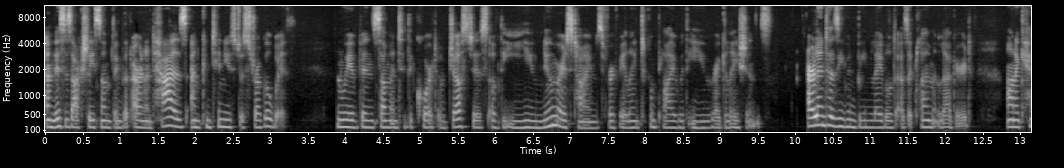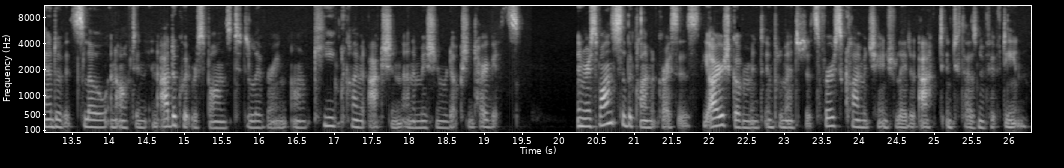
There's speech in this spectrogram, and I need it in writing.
And this is actually something that Ireland has and continues to struggle with and we have been summoned to the Court of Justice of the EU numerous times for failing to comply with EU regulations. Ireland has even been labelled as a climate laggard on account of its slow and often inadequate response to delivering on key climate action and emission reduction targets. In response to the climate crisis, the Irish government implemented its first climate change related act in 2015,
